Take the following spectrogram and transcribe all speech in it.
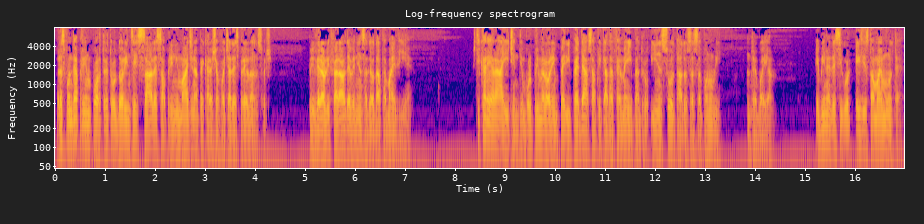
răspundea prin portretul dorinței sale sau prin imaginea pe care și-o făcea despre el însuși. Privirea lui Feral devenind deodată mai vie. Știi care era aici, în timpul primelor imperii, pedeapsa aplicată femeii pentru insult adusă stăpânului? întrebă el. E bine, desigur, existau mai multe.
